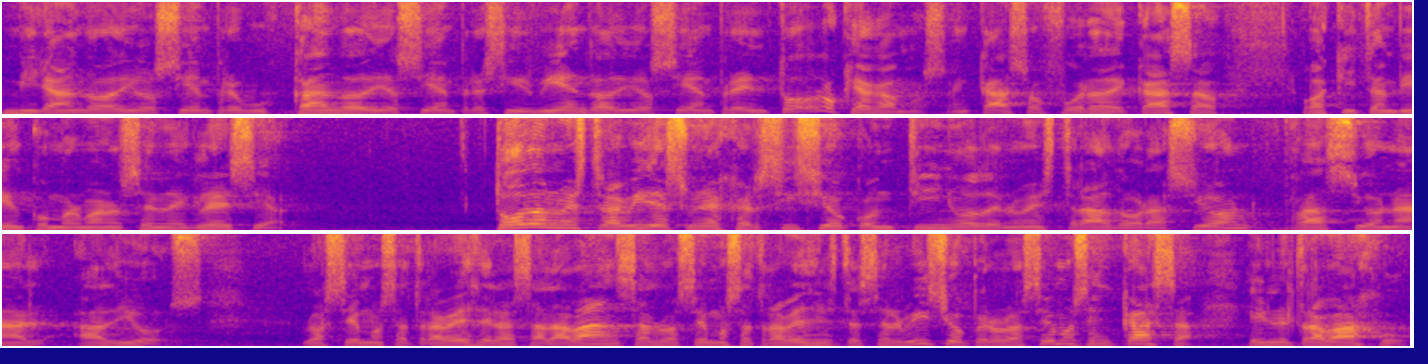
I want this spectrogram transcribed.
mirando a Dios siempre, buscando a Dios siempre, sirviendo a Dios siempre, en todo lo que hagamos, en casa o fuera de casa, o aquí también como hermanos en la iglesia. Toda nuestra vida es un ejercicio continuo de nuestra adoración racional a Dios. Lo hacemos a través de las alabanzas, lo hacemos a través de este servicio, pero lo hacemos en casa, en el trabajo,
